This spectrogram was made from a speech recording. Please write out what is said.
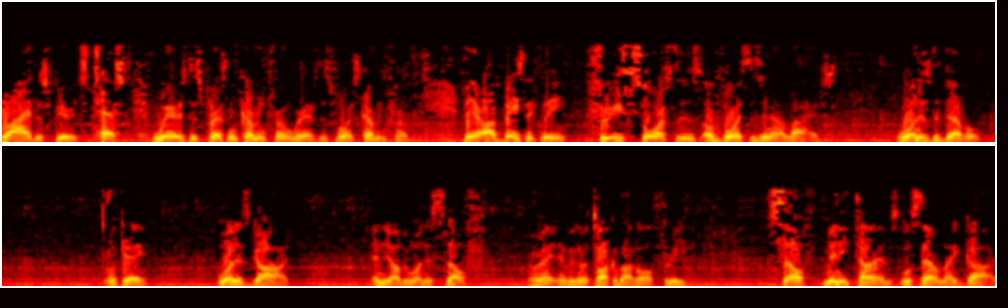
try the spirits, test. Where is this person coming from? Where is this voice coming from? There are basically three sources of voices in our lives. One is the devil. Okay? One is God. And the other one is self. All right? And we're going to talk about all three. Self, many times, will sound like God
